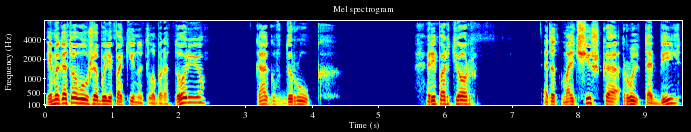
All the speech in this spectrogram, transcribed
и мы готовы уже были покинуть лабораторию, как вдруг репортер, этот мальчишка Рультабиль,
